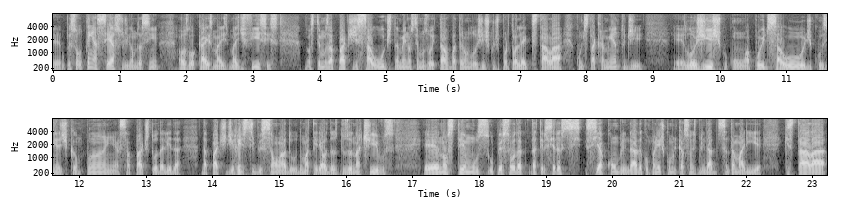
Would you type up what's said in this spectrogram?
é, o pessoal tenha acesso, digamos assim, aos locais mais, mais difíceis. Nós temos a parte de saúde também, nós temos o 8 Batalhão Logístico de Porto Alegre, que está lá com destacamento de é, logístico, com apoio de saúde, cozinhas de campanha, essa parte toda ali da, da parte de redistribuição lá do, do material dos, dos donativos. É, nós temos o pessoal da, da terceira CIACOM blindada, Companhia de Comunicações Blindada de Santa Maria, que está lá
